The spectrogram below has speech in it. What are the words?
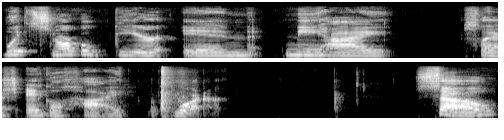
with snorkel gear in knee-high slash ankle high water. So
